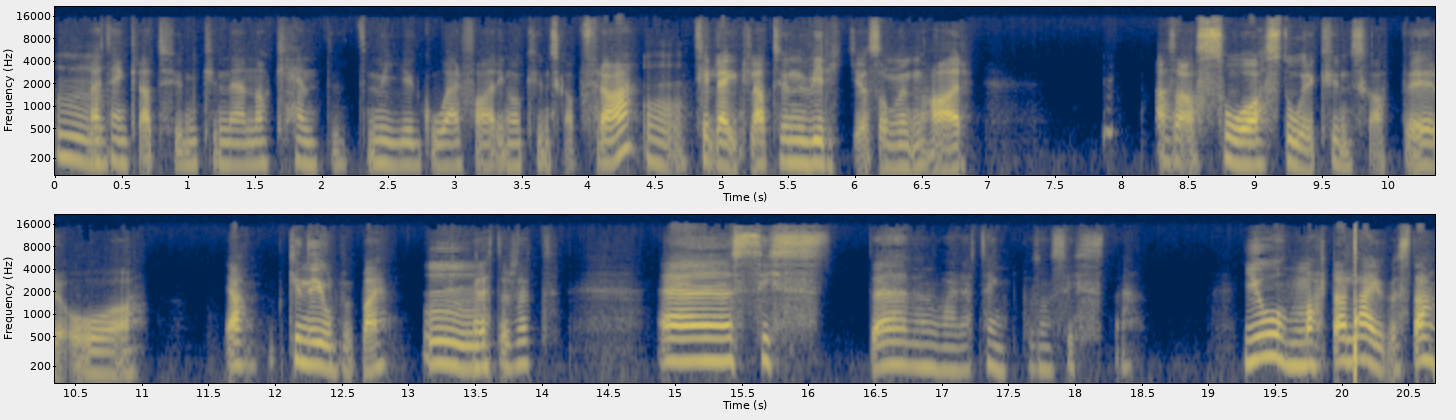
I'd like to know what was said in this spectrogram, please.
Og Mm. jeg tenker at hun kunne nok hentet mye god erfaring og kunnskap fra. Mm. I tillegg til at hun virker jo som hun har altså, så store kunnskaper og ja, kunne hjulpet meg, Mm. rett og slett. Eh, siste Hvem var det jeg tenkte på som siste? Jo, Martha Leivestad.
